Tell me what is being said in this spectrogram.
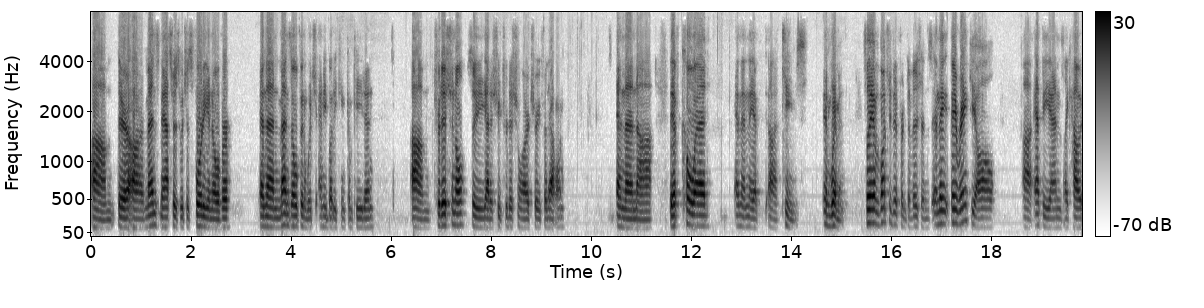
Um, there are Men's Masters, which is 40 and over, and then Men's Open, which anybody can compete in. Um, traditional, so you got to shoot traditional archery for that one. And then uh, they have co-ed, and then they have uh, teams and women. So they have a bunch of different divisions, and they they rank you all uh, at the end, like how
